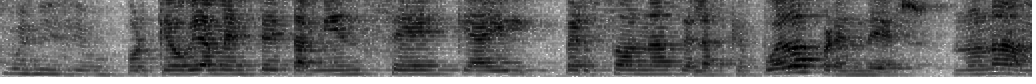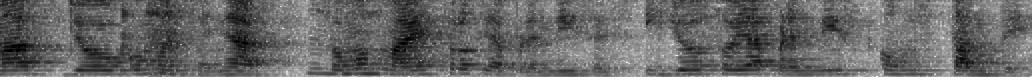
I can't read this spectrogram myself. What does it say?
Buenísimo. Porque obviamente también sé que hay personas de las que puedo aprender, no nada más yo como enseñar, somos maestros y aprendices y yo soy aprendiz constante.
